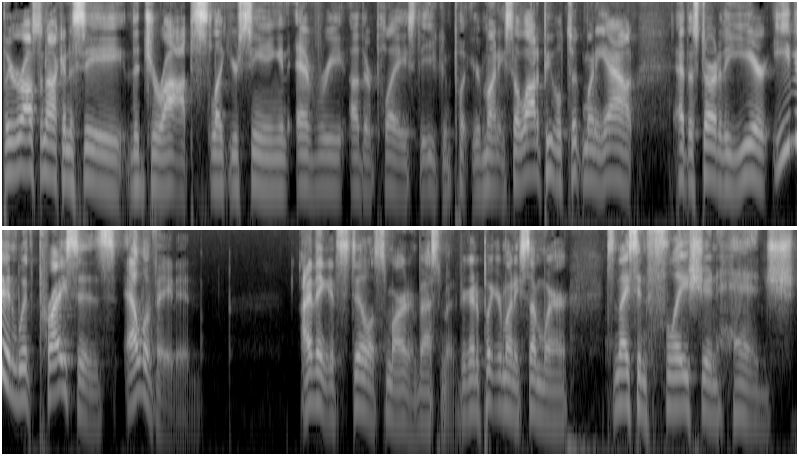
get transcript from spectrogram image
but you're also not going to see the drops like you're seeing in every other place that you can put your money. So a lot of people took money out at the start of the year, even with prices elevated. I think it's still a smart investment. If you're going to put your money somewhere, it's a nice inflation hedge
